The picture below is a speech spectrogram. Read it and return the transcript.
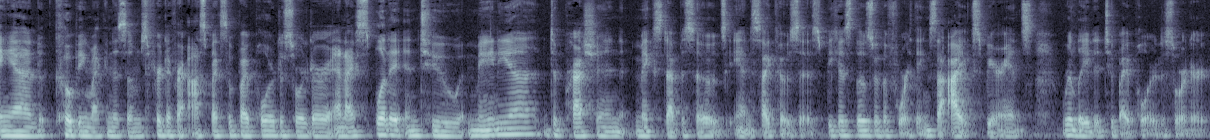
and coping mechanisms for different aspects of bipolar disorder. And I split it into mania, depression, mixed episodes, and psychosis because those are the four things that I experience related to bipolar disorder.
